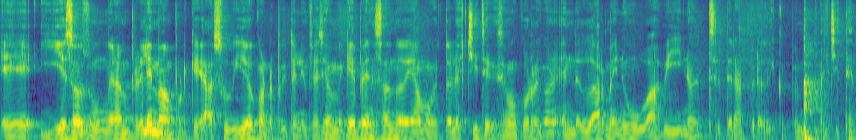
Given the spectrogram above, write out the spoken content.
Eh, y eso es un gran problema porque ha subido con respecto a la inflación. Me quedé pensando, digamos, todos los chistes que se me ocurren con endeudarme en uvas, vino, etcétera, pero disculpen el chiste.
